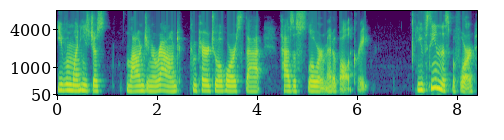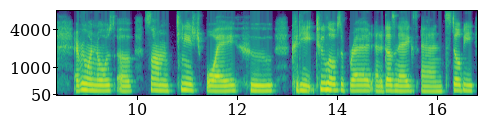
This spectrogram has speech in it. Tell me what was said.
even when he's just lounging around compared to a horse that has a slower metabolic rate. You've seen this before. Everyone knows of some teenage boy who could eat two loaves of bread and a dozen eggs and still be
